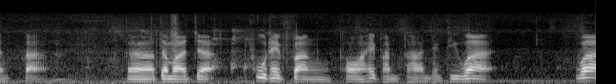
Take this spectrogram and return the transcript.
ต่างๆแตมาจะพูดให้ฟังพอให้ผ่านๆอย่างที่ว่าว่า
